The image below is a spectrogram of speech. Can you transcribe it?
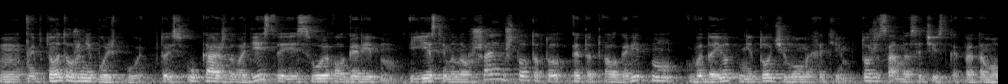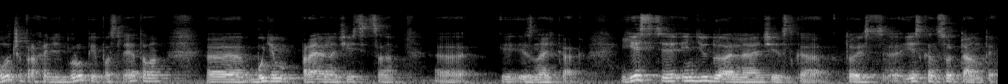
И потом это уже не борщ будет. То есть у каждого действия есть свой алгоритм. И если мы нарушаем что-то, то этот алгоритм выдает не то, чего мы хотим. То же самое с очисткой. Поэтому лучше проходить в группе, и после этого э, будем правильно чиститься э, и, и знать как. Есть индивидуальная очистка, то есть э, есть консультанты.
